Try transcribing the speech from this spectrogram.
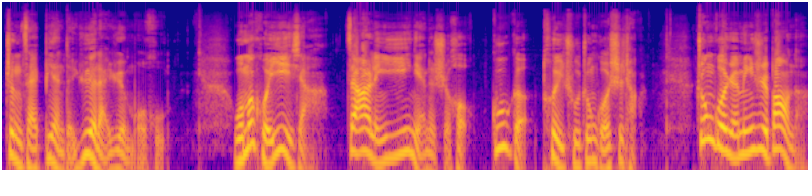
正在变得越来越模糊。我们回忆一下，在二零一一年的时候，Google 退出中国市场，中国人民日报呢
